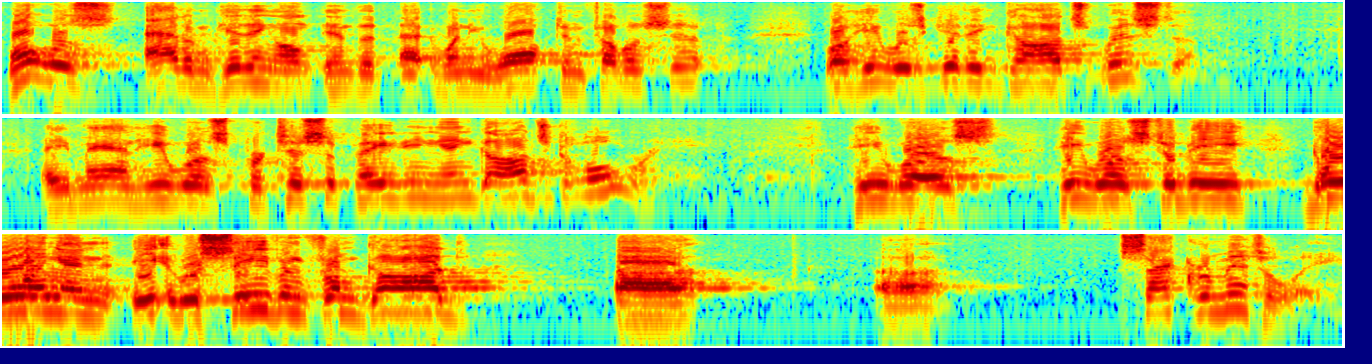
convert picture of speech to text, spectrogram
What was Adam getting on in the, uh, when he walked in fellowship? Well, he was getting God's wisdom. Amen. He was participating in God's glory. He was, he was to be going and receiving from God uh, uh, sacramentally.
